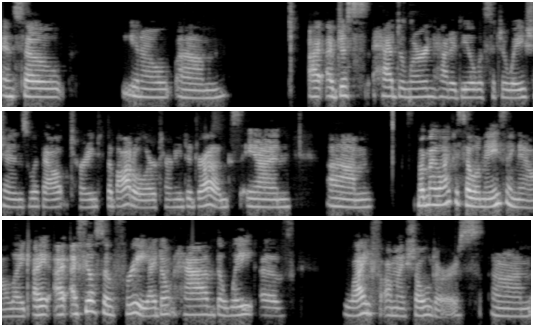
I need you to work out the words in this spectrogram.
and so you know. Um, I, I've just had to learn how to deal with situations without turning to the bottle or turning to drugs. And, um, but my life is so amazing now. Like I, I, I feel so free. I don't have the weight of life on my shoulders. Um,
